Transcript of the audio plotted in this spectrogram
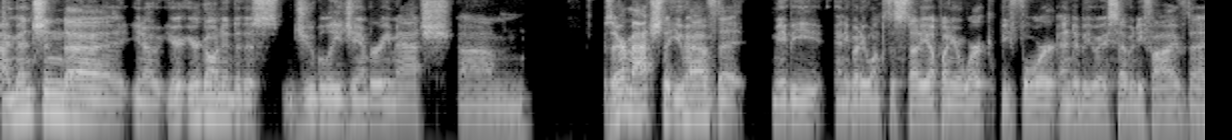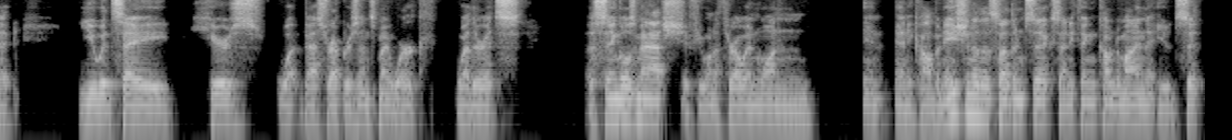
I mentioned uh, you know, you're you're going into this Jubilee Jamboree match. Um is there a match that you have that maybe anybody wants to study up on your work before NWA 75 that you would say here's what best represents my work whether it's a singles match if you want to throw in one in any combination of the Southern Six? Anything come to mind that you'd sit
